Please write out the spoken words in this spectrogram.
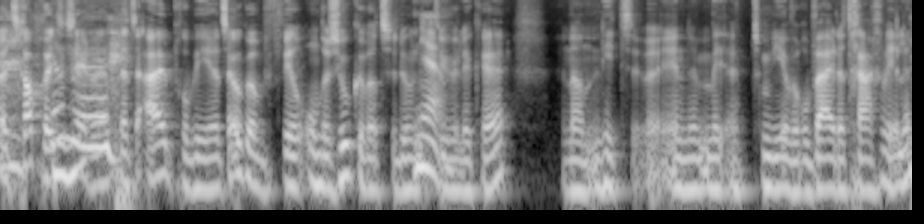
het is Ja, maar- zegt, met uitproberen. Het is ook wel veel onderzoeken wat ze doen Ja. natuurlijk. Hè? En dan niet eh, in de op de manier waarop wij dat graag willen.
